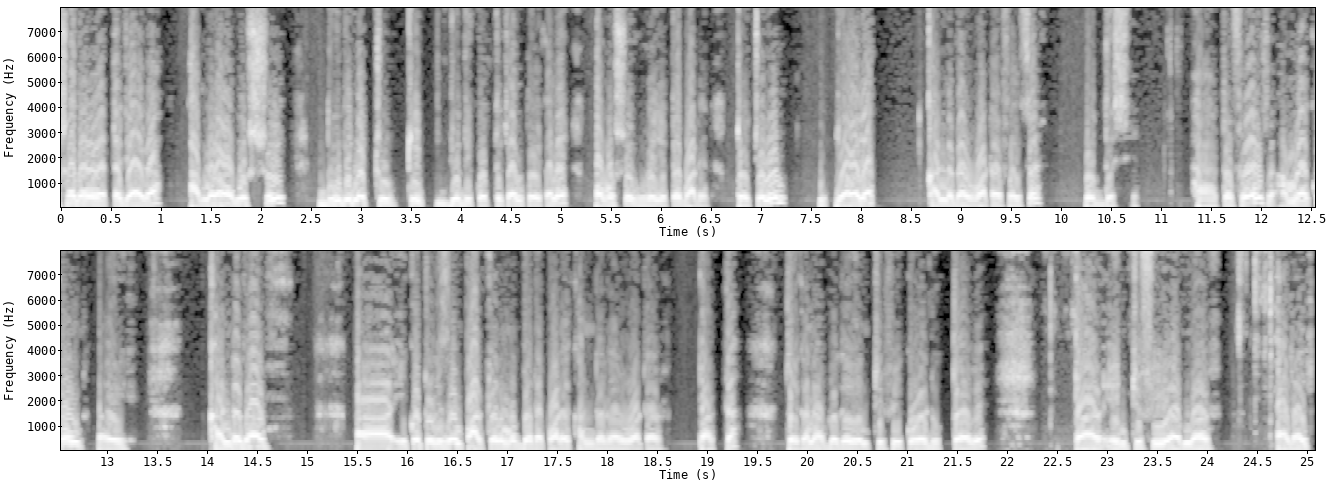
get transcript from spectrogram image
অসাধারণ একটা জায়গা। আপনারা অবশ্যই দুদিনের ট্রিপ যদি করতে চান, তো এখানে অবশ্যই ঘুরে যেতে পারেন। তো চলুন, যাওয়া যাক খান্ডাদার ওয়াটারফলস এর উদ্দেশ্যে। হ্যাঁ তো ফ্রেন্ডস আমরা এখন এই খান্ডাধার ইকো ট্যুরিজম পার্কের মধ্যে এটা পড়ে খান্ডাধার ওয়াটার পার্কটা তো এখানে আপনাদের এন্ট্রি ফি করে ঢুকতে হবে। তার এন্ট্রি ফি আপনার অ্যাডাল্ট,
